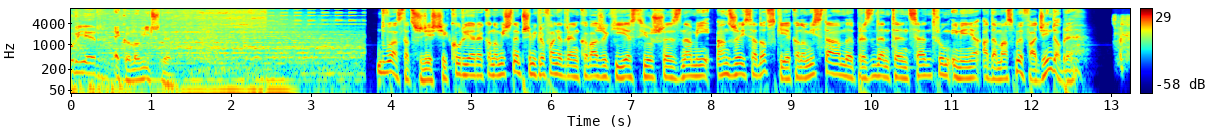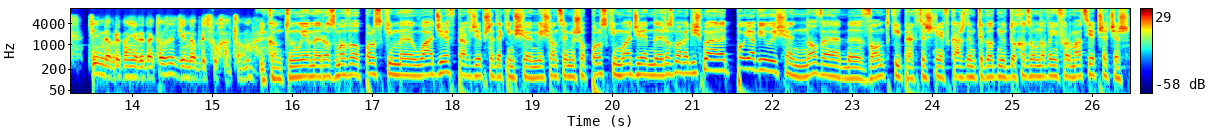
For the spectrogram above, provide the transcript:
Kurier ekonomiczny. 12.30. Kurier ekonomiczny. Przy mikrofonie Adrian Kowarzyk i jest już z nami Andrzej Sadowski, ekonomista, prezydent Centrum imienia Adama Smyfa. Dzień dobry. Dzień dobry panie redaktorze, dzień dobry słuchaczom. I kontynuujemy rozmowę o Polskim Ładzie. Wprawdzie przed jakimś miesiącem już o Polskim Ładzie rozmawialiśmy, ale pojawiły się nowe wątki. Praktycznie w każdym tygodniu dochodzą nowe informacje. Przecież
